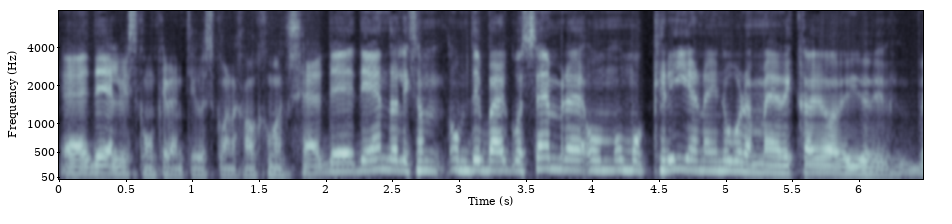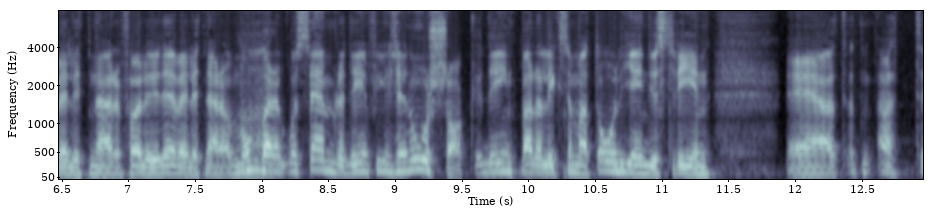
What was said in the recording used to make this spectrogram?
Eh, delvis konkurrent till Husqvarna kanske man ska säga. Det, det är ändå liksom, om det börjar gå sämre, om, om åkerierna i Nordamerika, jag är ju väldigt nära, följer ju det väldigt nära. Om de börjar gå sämre, det finns en orsak. Det är inte bara liksom att oljeindustrin att, att, att,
